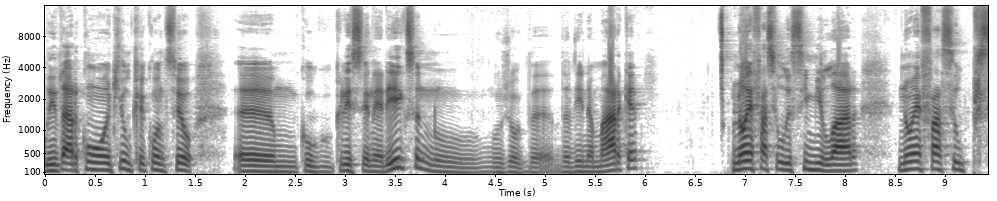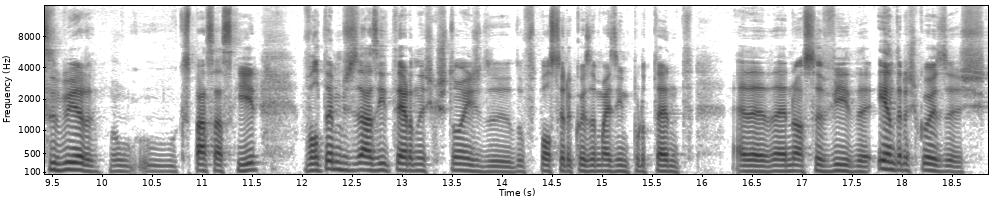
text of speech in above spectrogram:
lidar com aquilo que aconteceu um, com o Christian Eriksen no, no jogo da, da, Dinamarca. Não é fácil assimilar, não é fácil perceber o, o que se passa a seguir. Voltamos às eternas questões de, do futebol ser a coisa mais importante uh, da nossa vida, entre as coisas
